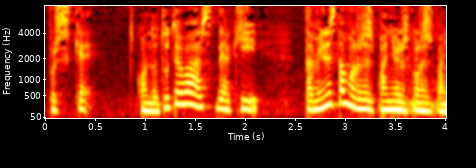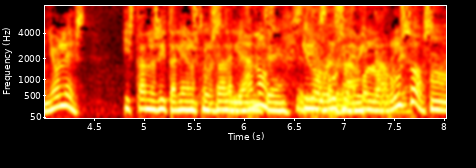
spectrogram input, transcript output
pues es que cuando tú te vas de aquí también estamos los españoles con los españoles y están los italianos con los italianos y los rusos con los rusos. Mm.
